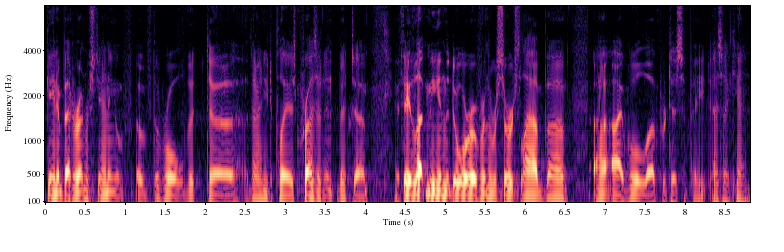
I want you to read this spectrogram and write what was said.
gain a better understanding of, of the role that uh, that I need to play as president. But if they let me in the door over in the research lab, I will participate as I can.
